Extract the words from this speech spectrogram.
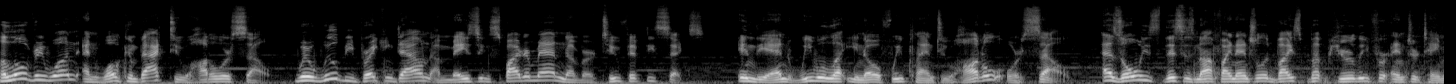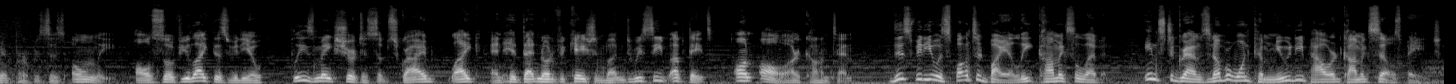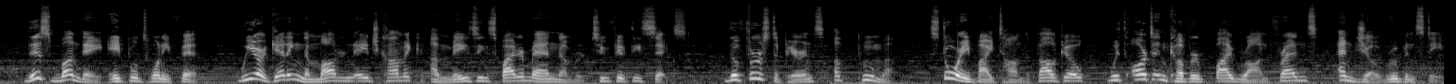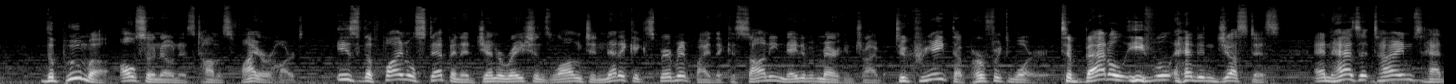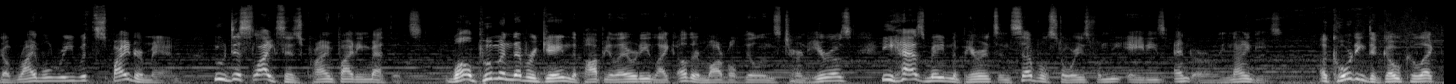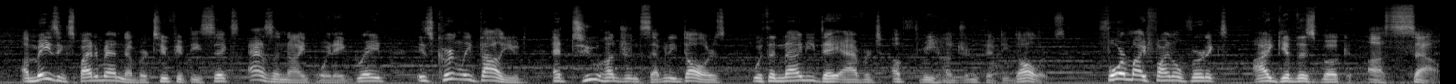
Hello, everyone, and welcome back to Hodl or Sell, where we'll be breaking down Amazing Spider Man number 256. In the end, we will let you know if we plan to hodl or sell. As always, this is not financial advice, but purely for entertainment purposes only. Also, if you like this video, please make sure to subscribe, like, and hit that notification button to receive updates on all our content. This video is sponsored by Elite Comics 11, Instagram's number one community powered comic sales page. This Monday, April 25th, we are getting the modern age comic Amazing Spider Man number 256, the first appearance of Puma. Story by Tom DeFalco, with art and cover by Ron Frenz and Joe Rubinstein. The Puma, also known as Thomas Fireheart, is the final step in a generations long genetic experiment by the Kisani Native American tribe to create the perfect warrior, to battle evil and injustice and has at times had a rivalry with Spider Man, who dislikes his crime fighting methods. While Puma never gained the popularity like other Marvel villains turned heroes, he has made an appearance in several stories from the 80s and early 90s. According to GoCollect, Amazing Spider Man number 256 as a 9.8 grade is currently valued at $270 with a 90 day average of $350. For my final verdict, I give this book a sell.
